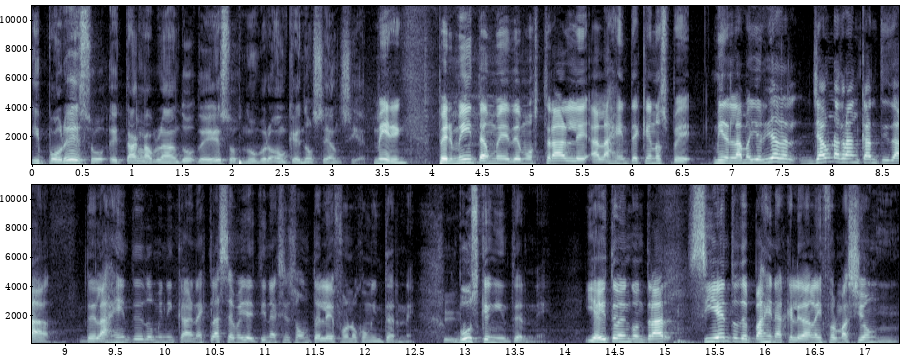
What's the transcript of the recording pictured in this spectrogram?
y por eso están hablando de esos números, aunque no sean ciertos. Miren, permítanme demostrarle a la gente que nos ve. Miren, la mayoría, ya una gran cantidad de la gente dominicana es clase media y tiene acceso a un teléfono con internet. Busquen internet. Y ahí te va a encontrar cientos de páginas que le dan la información mm.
